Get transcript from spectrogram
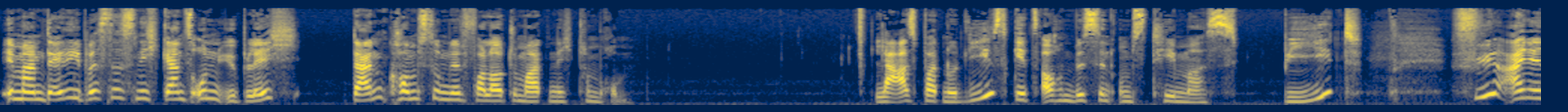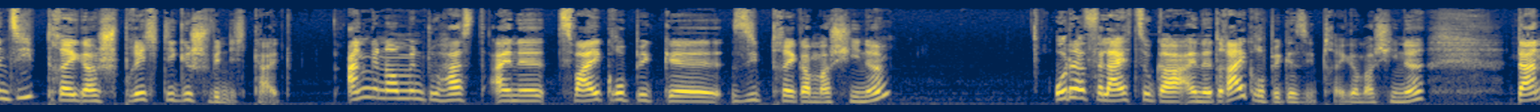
in meinem Daily Business nicht ganz unüblich, dann kommst du um den Vollautomaten nicht drum rum. Last but not least geht es auch ein bisschen ums Thema Speed. Für einen Siebträger spricht die Geschwindigkeit. Angenommen, du hast eine zweigruppige Siebträgermaschine oder vielleicht sogar eine dreigruppige Siebträgermaschine, dann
